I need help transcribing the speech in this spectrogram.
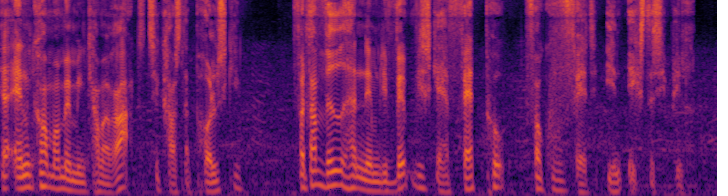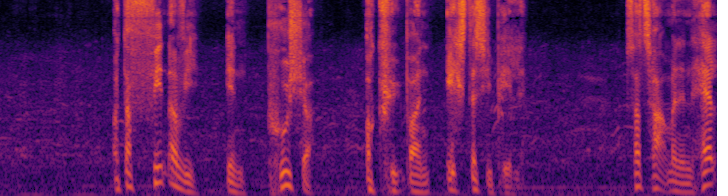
Jeg ankommer med min kammerat til Krasnapolski, for der ved han nemlig, hvem vi skal have fat på, for at kunne få fat i en ecstasy-pille. Og der finder vi en pusher og køber en ecstasy-pille. Så tager man en halv,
